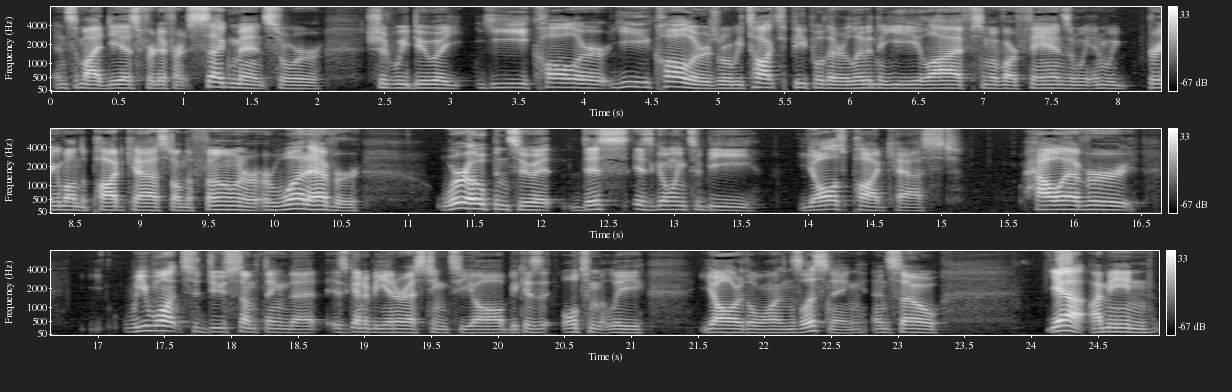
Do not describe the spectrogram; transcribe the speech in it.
and some ideas for different segments or should we do a Yee caller Yee callers where we talk to people that are living the Yee life, some of our fans, and we and we bring them on the podcast on the phone or, or whatever. We're open to it. This is going to be y'all's podcast. However, we want to do something that is going to be interesting to y'all because ultimately y'all are the ones listening. And so, yeah, I mean,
